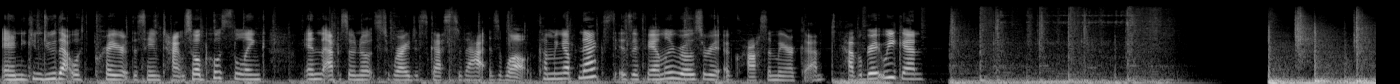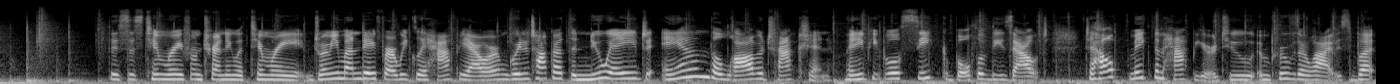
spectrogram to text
And you can do that with prayer at the same time. So I'll post the link in the episode notes to where I discussed that as well. Coming up next is a family rosary across America. Have a great weekend. This is Timmerie from Trending with Timmerie. Join me Monday for our weekly happy hour. I'm going to talk about the new age and the law of attraction. Many people seek both of these out to help make them happier, to improve their lives, but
